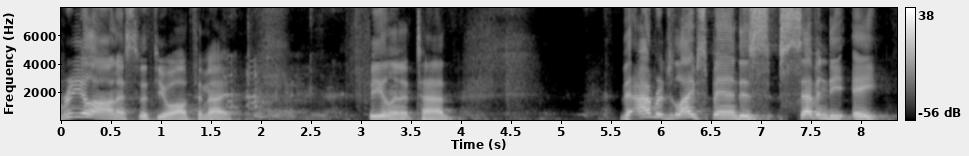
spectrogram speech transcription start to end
real honest with you all tonight. Feeling it, Tad. The average lifespan is 78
